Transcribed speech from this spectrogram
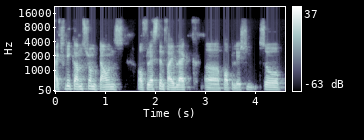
actually comes from towns of less than five lakh uh, population. So,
